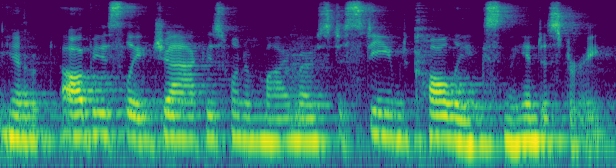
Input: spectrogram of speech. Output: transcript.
you know, obviously, Jack is one of my most esteemed colleagues in the industry.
